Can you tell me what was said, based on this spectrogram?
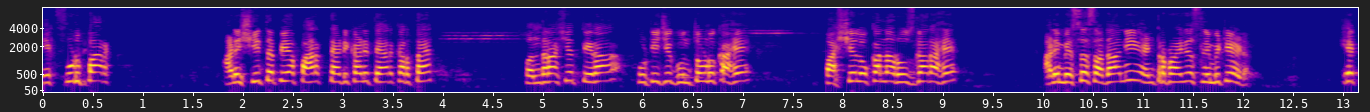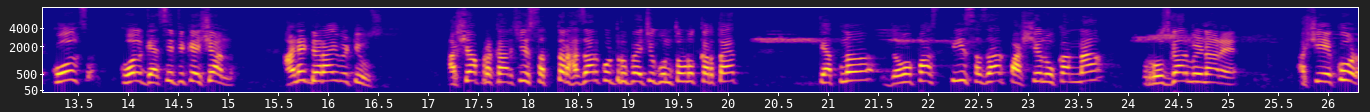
एक फूड पार्क आणि शीतपेय पार्क त्या ठिकाणी तयार करतायत. पंधराशे तेरा कोटीची गुंतवणूक आहे पाचशे लोकांना रोजगार आहे आणि मेसर्स अदानी एंटरप्राइजेस लिमिटेड हे कोल्स कोल गॅसिफिकेशन आणि डेरायव्हेटिव्ह अशा प्रकारची सत्तर हजार कोटी रुपयाची गुंतवणूक करतायत. त्यातनं जवळपास तीस हजार पाचशे लोकांना रोजगार मिळणार आहे. अशी एकूण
